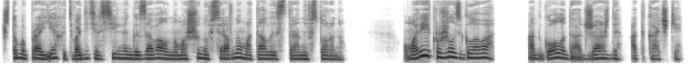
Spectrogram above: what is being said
Чтобы проехать, водитель сильно газовал, но машину все равно мотало из стороны в сторону. У Марии кружилась голова. От голода, от жажды, от качки.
